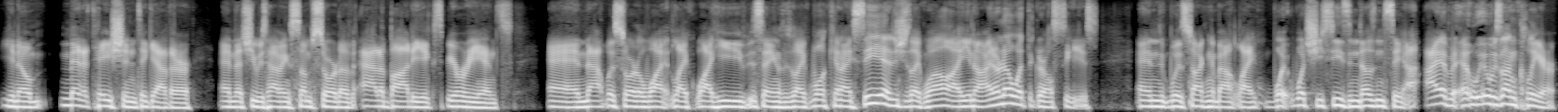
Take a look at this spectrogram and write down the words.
you know, meditation together and that she was having some sort of out of body experience and that was sort of why like why he was saying he's like well can i see it and she's like well I, you know i don't know what the girl sees and was talking about like what what she sees and doesn't see. I, I have it was unclear.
